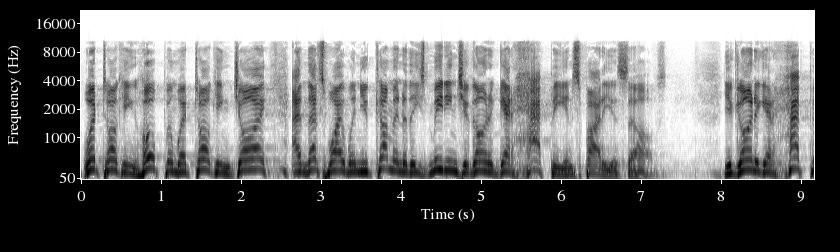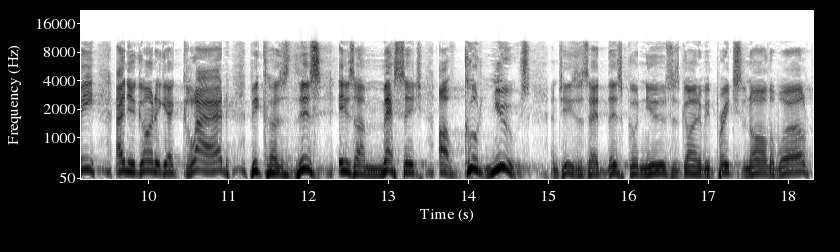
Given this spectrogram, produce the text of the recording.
We're talking hope and we're talking joy. And that's why when you come into these meetings, you're going to get happy in spite of yourselves. You're going to get happy and you're going to get glad because this is a message of good news. And Jesus said, This good news is going to be preached in all the world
